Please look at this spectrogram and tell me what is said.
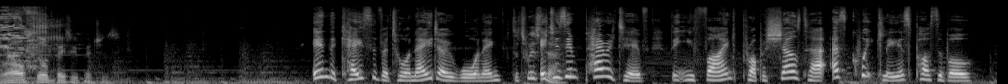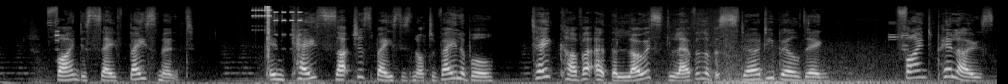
We're all still basic bitches. In the case of a tornado warning, it is imperative that you find proper shelter as quickly as possible. Find a safe basement. In case such a space is not available, take cover at the lowest level of a sturdy building. Find pillows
